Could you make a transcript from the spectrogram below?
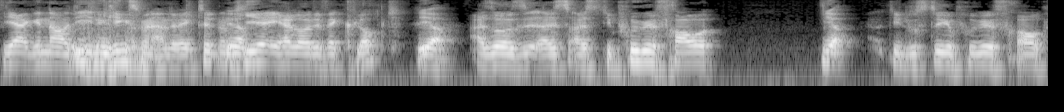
Ja, genau, die in Kingsman alle wegtritt und Ja. hier eher Leute wegkloppt. Ja. Also als, als die Prügelfrau, Ja. die lustige Prügelfrau.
